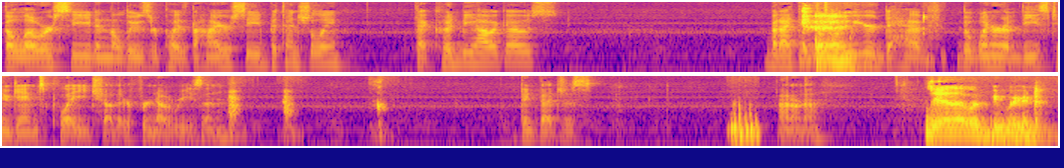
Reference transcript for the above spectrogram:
the lower seed, and the loser plays the higher seed potentially. That could be how it goes. But I think Okay. it's weird to have the winner of these two games play each other for no reason. I think that just I don't know. Yeah, that would be weird.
